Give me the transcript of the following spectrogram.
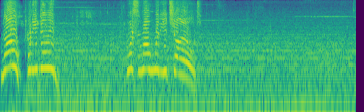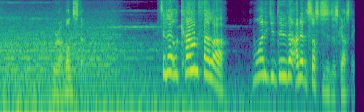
No! What are you doing? What's wrong with you, child? We're a monster. It's a little cone fella. Why did you do that? I know the sausages are disgusting.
